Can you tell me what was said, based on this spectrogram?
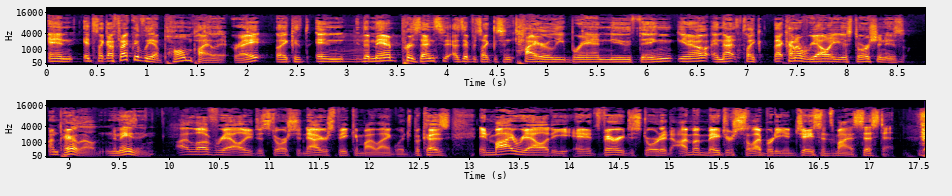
and it's like effectively a Palm Pilot, right? Like, and mm. the man presents it as if it's like this entirely brand new thing, you know, and that's like that kind of reality distortion is unparalleled and amazing. I love reality distortion. Now you're speaking my language because in my reality, and it's very distorted, I'm a major celebrity and Jason's my assistant. So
